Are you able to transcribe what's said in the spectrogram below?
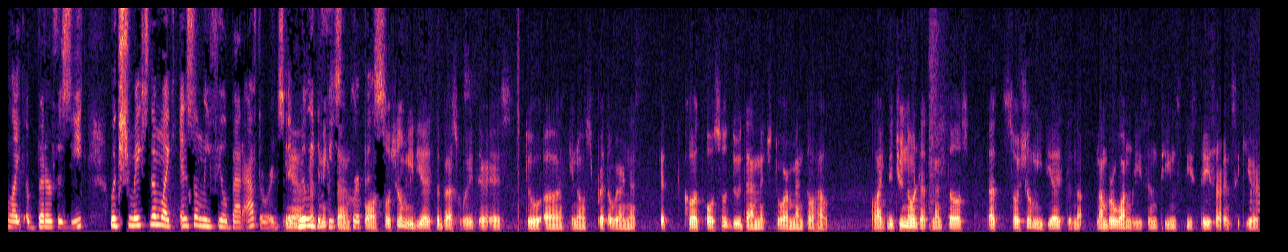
like a better physique, which makes them like instantly feel bad afterwards. Yeah, It really defeats the sense. While purpose. social media is the best way there is to, uh, you know, spread awareness, it could also do damage to our mental health. Like, did you know that mental that social media is the n- number one reason teens these days are insecure?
